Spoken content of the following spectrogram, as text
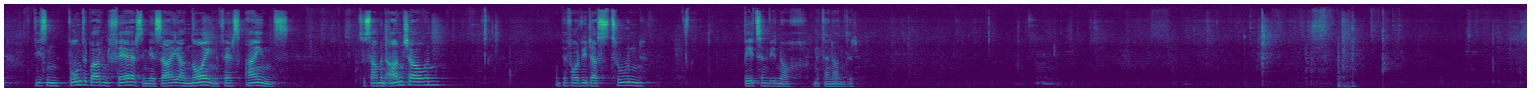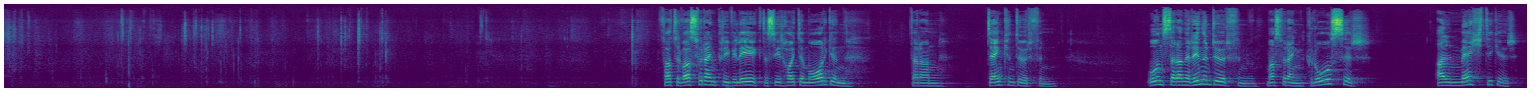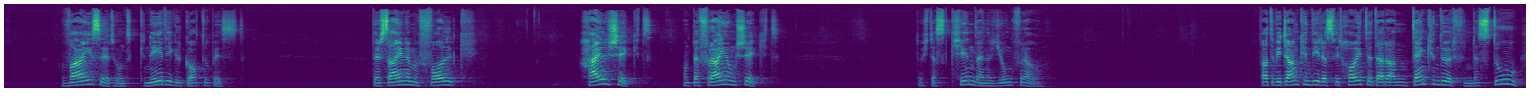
diesen wunderbaren Vers im Jesaja 9, Vers 1 zusammen anschauen. Und bevor wir das tun, beten wir noch miteinander. Vater, was für ein Privileg, dass wir heute Morgen daran denken dürfen, uns daran erinnern dürfen, was für ein großer, allmächtiger, weiser und gnädiger Gott du bist, der seinem Volk Heil schickt und Befreiung schickt durch das Kind einer Jungfrau. Vater, wir danken dir, dass wir heute daran denken dürfen, dass du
